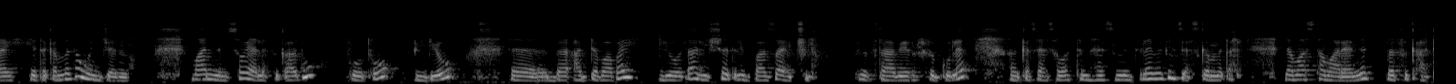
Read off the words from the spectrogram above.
ላይ የተቀመጠ ወንጀል ነው። ማንም ሰው ያለ ፈቃዱ ፎቶ፣ ቪዲዮ በአደባባይ ሊወጣ ሊሸጥ ሊባዛ አይችልም። ፍትሐ ህጉ ላይ አንቀጽ 27 እና 28 ላይ በግልጽ ያስቀምጣል። ለማስተማሪያነት በፍቃድ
